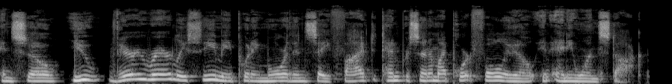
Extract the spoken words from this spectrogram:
And so you very rarely see me putting more than say 5 to 10% of my portfolio in any one stock.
